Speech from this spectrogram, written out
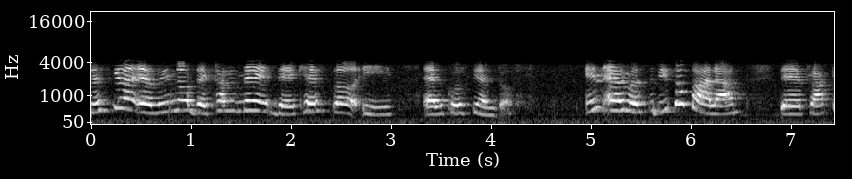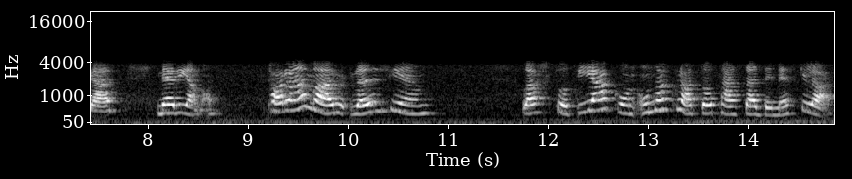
Mezcla el vino de carne, de queso y el cociendo. En el recibito para de placas mediano. Para amar relación las tortillas con una cuarta taza de mezcla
